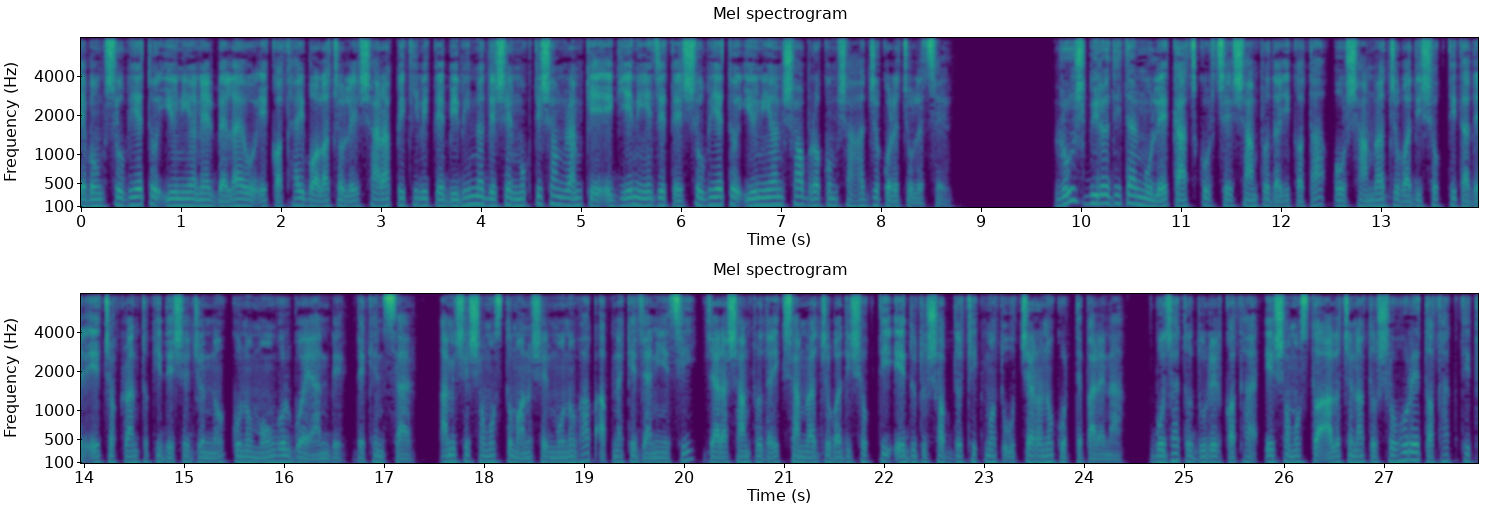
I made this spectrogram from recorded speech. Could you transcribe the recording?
এবং সোভিয়েত ইউনিয়নের বেলায়ও এ কথাই বলা চলে, সারা পৃথিবীতে বিভিন্ন দেশের মুক্তিসংগ্রামকে এগিয়ে নিয়ে যেতে সোভিয়েত ইউনিয়ন সব রকম সাহায্য করে চলেছে। রুশ বিরোধিতার মূলে কাজ করছে সাম্প্রদায়িকতা ও সাম্রাজ্যবাদী শক্তি তাদের এ চক্রান্ত কি দেশের জন্য কোনো মঙ্গল বয়ে আনবে? দেখেন স্যার, আমি সে সমস্ত মানুষের মনোভাব আপনাকে জানিয়েছি যারা সাম্প্রদায়িক সাম্রাজ্যবাদী শক্তি এ দুটো শব্দ ঠিকমতো উচ্চারণও করতে পারে না। বোঝা তো দূরের কথা, এ সমস্ত আলোচনা তো শহুরে তথাকথিত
